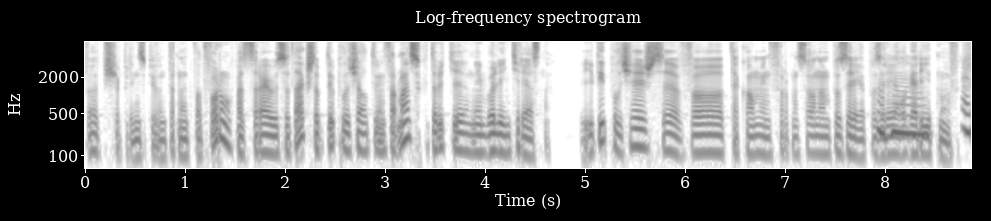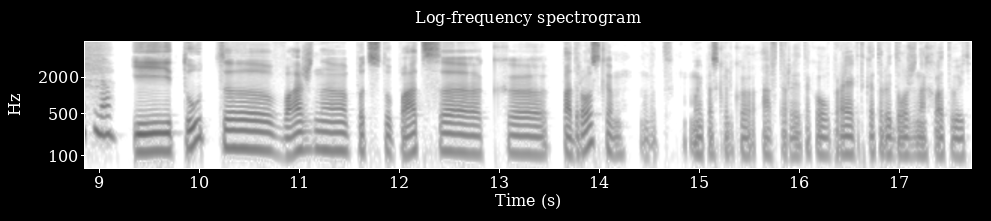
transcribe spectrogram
вообще, в принципе, в интернет-платформах подстраиваются так, чтобы ты получал ту информацию, которая тебе наиболее интересна и ты получаешься в таком информационном пузыре, пузыре угу. алгоритмов. Это да. И тут э, важно подступаться к подросткам. Вот мы, поскольку авторы такого проекта, который должен охватывать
